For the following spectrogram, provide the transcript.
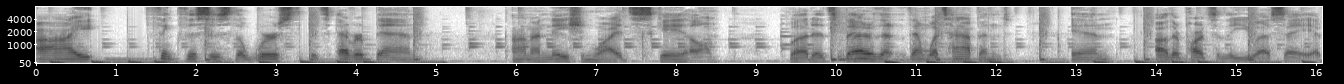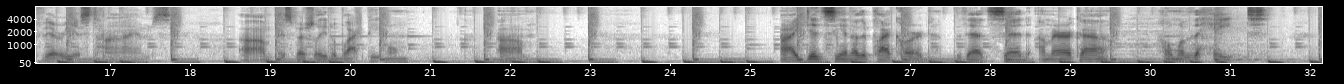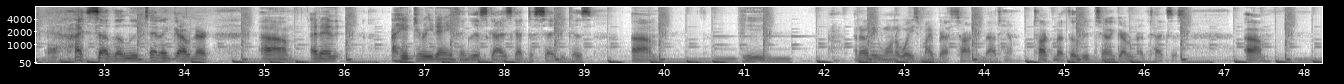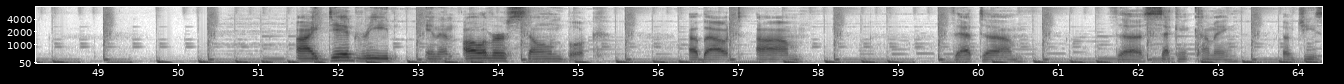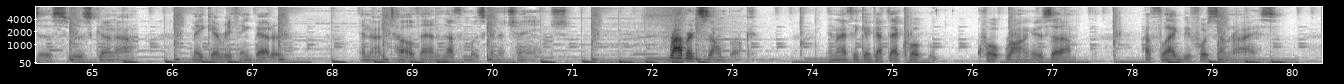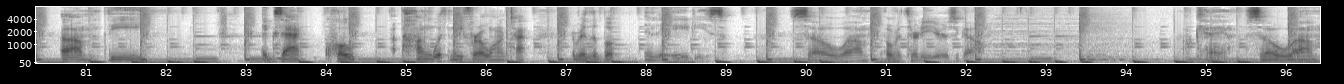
I think this is the worst it's ever been on a nationwide scale but it's better than, than what's happened in other parts of the USA at various times, um, especially to black people. Um, I did see another placard that said, America, home of the hate. And I saw the lieutenant governor. Um, I didn't. I hate to read anything this guy's got to say because um, he, I don't even want to waste my breath talking about him. Talking about the Lieutenant Governor of Texas. Um, I did read in an Oliver Stone book about um, that um, the second coming of Jesus was gonna make everything better, and until then, nothing was gonna change. Robert Stone book, and I think I got that quote quote wrong. Is uh, a flag before sunrise. Um, the exact quote hung with me for a long time. I read the book in the 80s, so um, over 30 years ago. Okay, so um,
